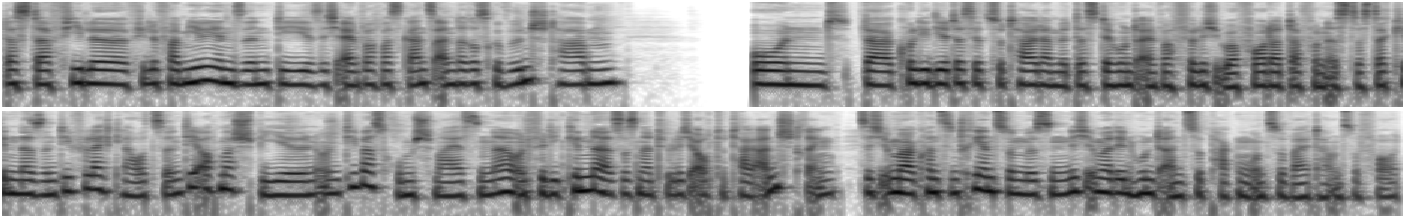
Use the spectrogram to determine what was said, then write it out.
dass da viele, viele Familien sind, die sich einfach was ganz anderes gewünscht haben. Und da kollidiert das jetzt total damit, dass der Hund einfach völlig überfordert davon ist, dass da Kinder sind, die vielleicht laut sind, die auch mal spielen und die was rumschmeißen. Ne? Und für die Kinder ist es natürlich auch total anstrengend, sich immer konzentrieren zu müssen, nicht immer den Hund anzupacken und so weiter und so fort.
